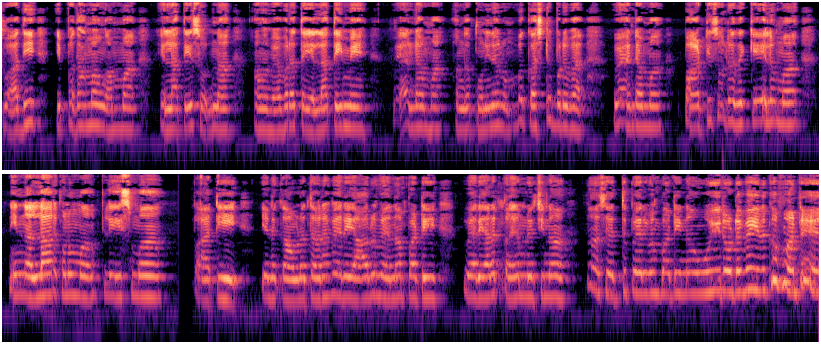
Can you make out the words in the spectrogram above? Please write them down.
சுவாதி இப்போதாம்மா அவங்க அம்மா எல்லாத்தையும் சொன்னா. அவன் விவரத்தை எல்லாத்தையுமே வேண்டாம்மா அங்கே போனீங்கன்னா ரொம்ப கஷ்டப்படுவேன் வேண்டாம்மா பாட்டி சொல்கிறத கேளுமா. நீ நல்லா இருக்கணுமா ப்ளீஸ்மா பாட்டி எனக்கு அவனை தவிர வேற யாரும் வேணாம் பாட்டி. வேற யாரும் கல்யாணம் பண்ணிச்சுன்னா நான் செத்து போயிருவேன் பாட்டி. நான் உயிரோடவே இருக்க மாட்டேன்.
